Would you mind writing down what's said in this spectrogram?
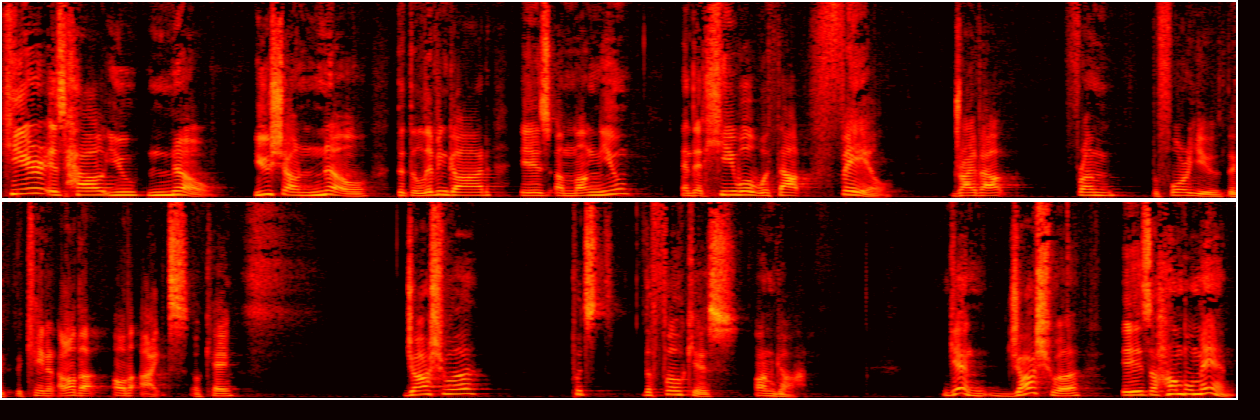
Here is how you know. You shall know that the living God is among you and that he will without fail drive out from before you the, the Canaan, all the, all the ites, okay? Joshua puts the focus on God. Again, Joshua is a humble man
